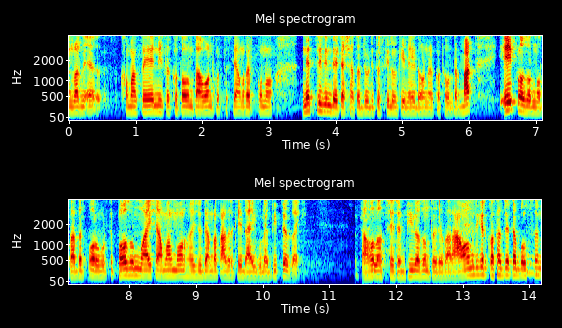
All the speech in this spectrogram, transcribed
আমরা ক্ষমা চেয়ে নিরপেক্ষ তদন্ত আহ্বান করতেছি, আমাদের কোনো নেতৃবৃন্দ এটার সাথে জড়িত ছিল কি না, এই ধরনের কথা বলতে। বাট এই প্রজন্ম, তাদের পরবর্তী প্রজন্ম আইসে আমার মনে হয় যদি আমরা তাদেরকে এই দায়গুলো দিতে যাই, তাহলে হচ্ছে এটা বিভাজন তৈরি হবে। আর আওয়ামী লীগের কথা যেটা বলছেন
